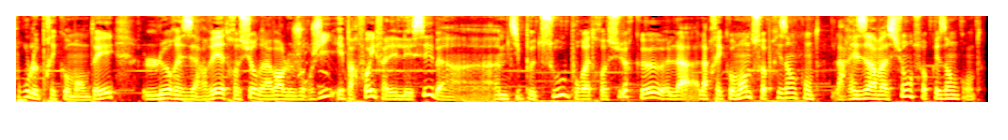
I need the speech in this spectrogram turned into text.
pour le précommander, le réserver, être sûr de l'avoir le jour J, et parfois il fallait laisser ben, un petit peu de sous pour être sûr que la, précommande soit prise en compte, la réservation soit prise en compte.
